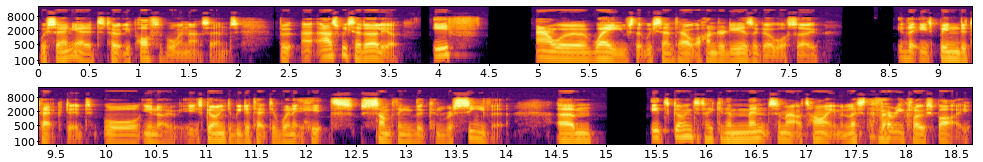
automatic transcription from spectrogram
we're saying yeah, it's totally possible in that sense. But as we said earlier, if our waves that we sent out hundred years ago or so, that it's been detected, or you know, it's going to be detected when it hits something that can receive it, um, it's going to take an immense amount of time, unless they're very close by,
